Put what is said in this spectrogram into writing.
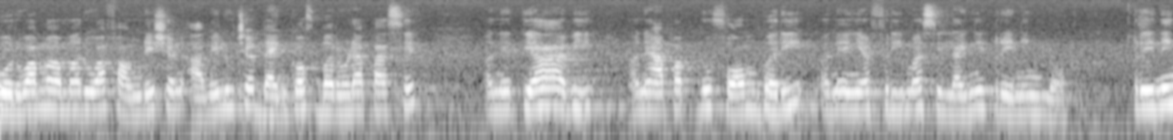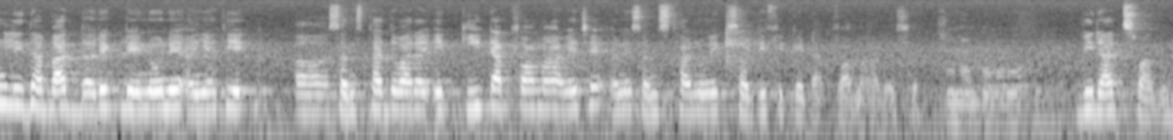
ગોરવામાં અમારું આ ફાઉન્ડેશન આવેલું છે બેંક ઓફ બરોડા પાસે. અને ત્યાં આવી અને આપ આપનું ફોર્મ ભરી અને અહીંયા ફ્રીમાં સિલાઈની ટ્રેનિંગ લો. ટ્રેનિંગ લીધા બાદ દરેક બહેનોને અહીંયાથી એક સંસ્થા દ્વારા એક કીટ આપવામાં આવે છે અને સંસ્થાનું એક સર્ટિફિકેટ આપવામાં આવે છે. શું નામ તમારું Viraj Swami.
